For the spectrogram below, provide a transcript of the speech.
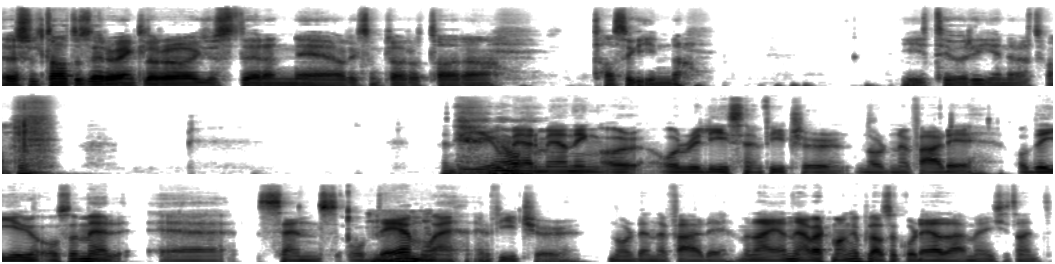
resultatet, så er det jo enklere å justere ned og liksom klare å ta, det, ta seg inn, da. I teorien, i hvert fall. Men det gir jo Ja. mer mening å, å release en feature når den er ferdig, og det gir jo også mer eh, sens å Mm. en feature når den er ferdig. Men jeg er enig, jeg har vært mange plasser hvor det er det, men ikke sant?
